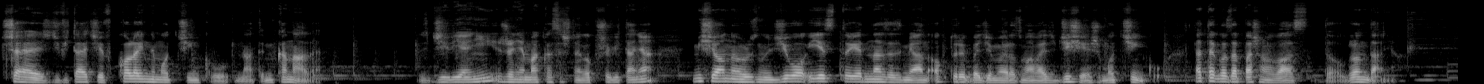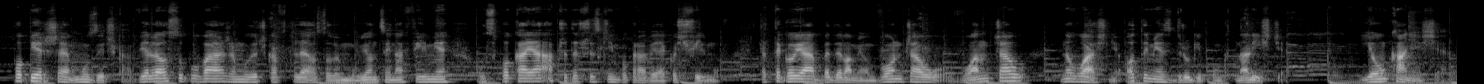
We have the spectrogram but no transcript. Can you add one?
Cześć, witajcie w kolejnym odcinku na tym kanale. Zdziwieni, że nie ma klasycznego przywitania? Mi się ono już znudziło i jest to jedna ze zmian, o których będziemy rozmawiać w dzisiejszym odcinku. Dlatego zapraszam Was do oglądania. Po pierwsze, muzyczka. Wiele osób uważa, że muzyczka w tle osoby mówiącej na filmie uspokaja, a przede wszystkim poprawia jakość filmów. Dlatego ja będę Wam ją włączał, włączał. No właśnie, o tym jest drugi punkt na liście. Jąkanie się.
